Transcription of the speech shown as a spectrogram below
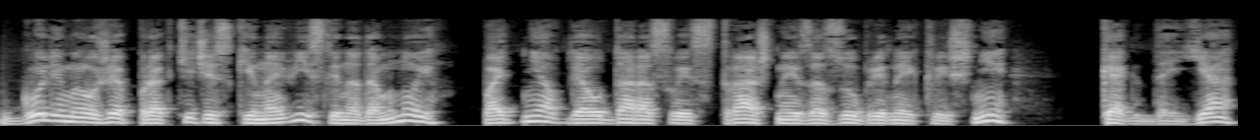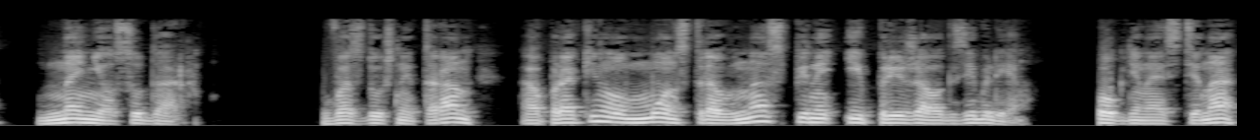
Големы уже практически нависли надо мной, подняв для удара свои страшные зазубренные клешни, когда я нанес удар. Воздушный таран опрокинул монстра на спины и прижал к земле. Огненная стена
